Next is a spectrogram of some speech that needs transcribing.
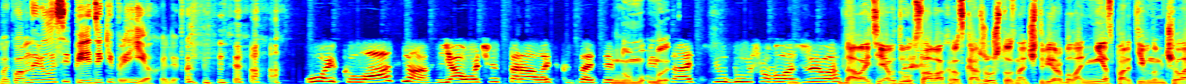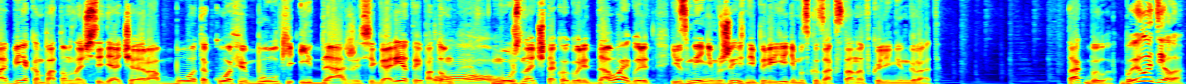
Мы к вам на велосипедике приехали. Ой, классно. Я очень старалась, кстати. Ну, м- мы- писать, всю душу вложила. Давайте я в двух словах расскажу, что, значит, Вера была не спортивным человеком, потом, значит, сидячая работа, кофе, булки и даже сигареты. И потом О. муж, значит, такой говорит, давай, говорит, изменим жизнь и переедем из Казахстана в Калининград. Так было? Было дело?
